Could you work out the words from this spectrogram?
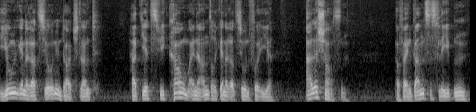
Die junge Generation in Deutschland hat jetzt wie kaum eine andere Generation vor ihr alle Chancen auf ein ganzes Leben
